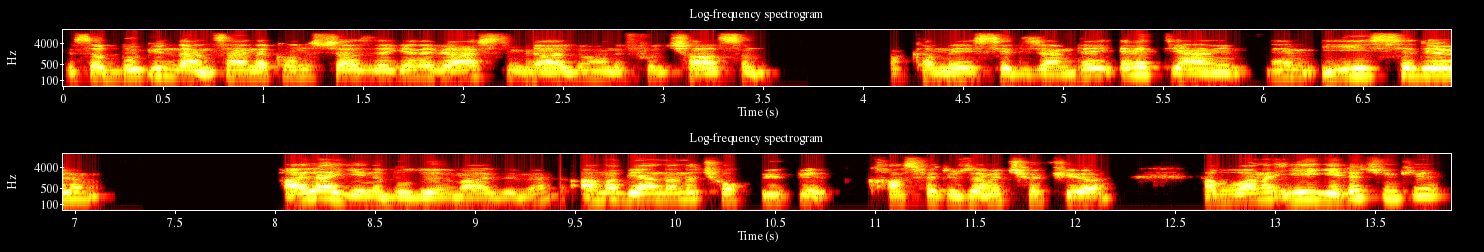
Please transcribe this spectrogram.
mesela bugünden seninle konuşacağız diye gene bir açtım bir albüm hani full çalsın bakalım ne hissedeceğim diye. Evet yani hem iyi hissediyorum hala yeni buluyorum albümü ama bir yandan da çok büyük bir kasvet üzerime çöküyor. Ha bu bana iyi geliyor çünkü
